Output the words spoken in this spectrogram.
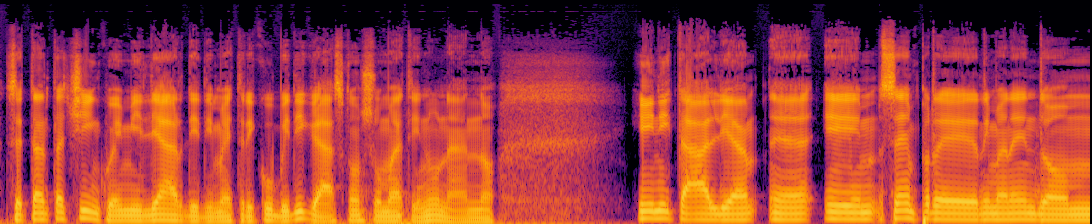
75 miliardi di metri cubi di gas consumati in un anno in Italia eh, e sempre rimanendo mh, mm,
